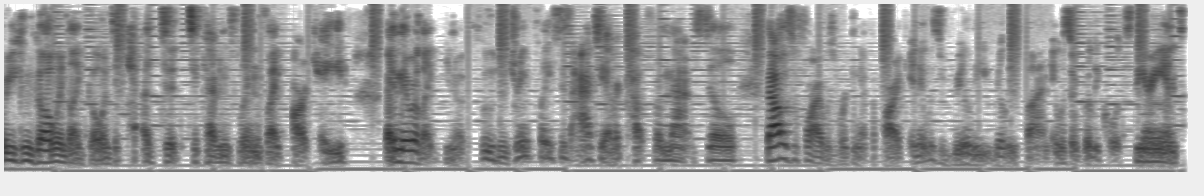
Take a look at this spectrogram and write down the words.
where you can go and like go into Ke- to, to Kevin Flynn's like arcade, and there were like you know food and drink places. I actually have a cup from that still. That was before I was working at the park, and it was really really fun. It was a really cool experience.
